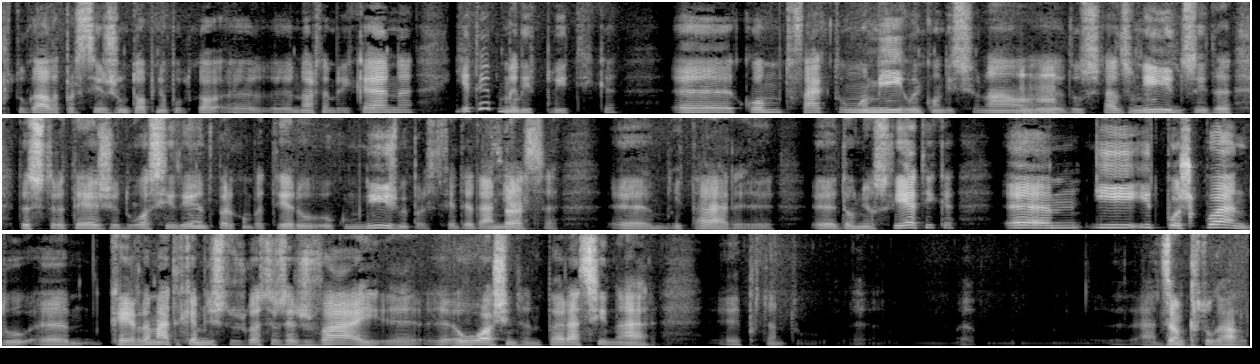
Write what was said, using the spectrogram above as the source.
Portugal aparecer junto à opinião pública eh, eh, norte-americana e até de uma elite política, eh, como de facto um amigo incondicional eh, dos Estados Unidos e da, da estratégia do Ocidente para combater o, o comunismo e para se defender da ameaça militar da União Soviética. Um, e, e depois, quando um, Cair da Mata, que é Ministro dos Negócios Estrangeiros, vai eh, a Washington para assinar, eh, portanto, eh, a adesão de Portugal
